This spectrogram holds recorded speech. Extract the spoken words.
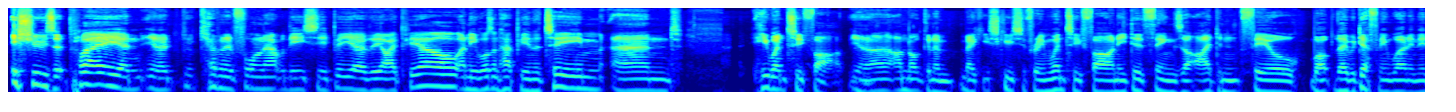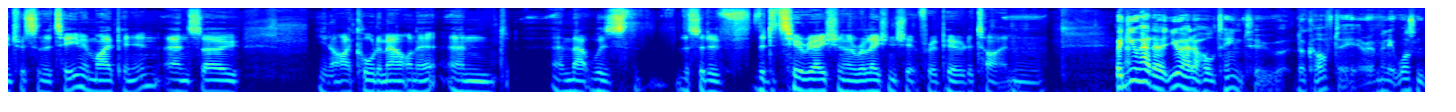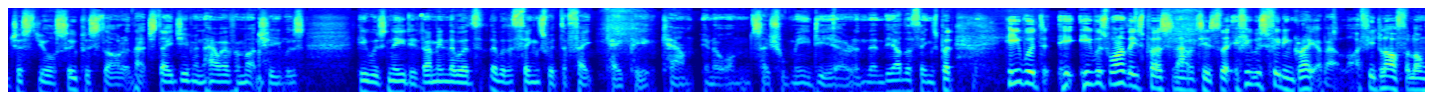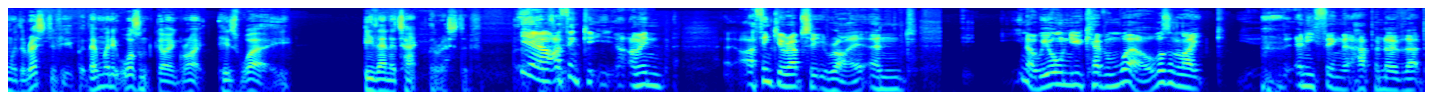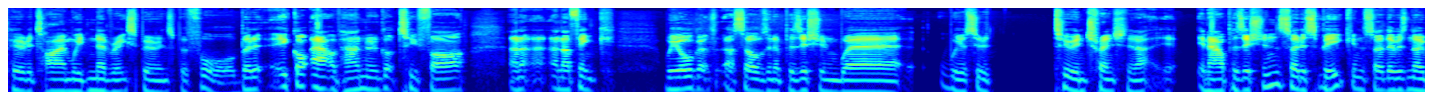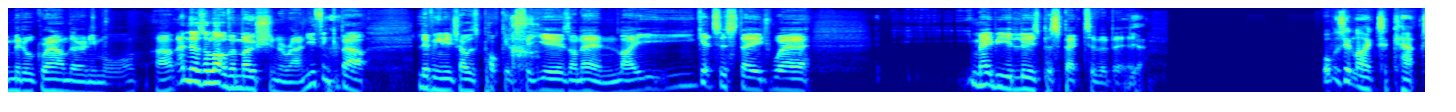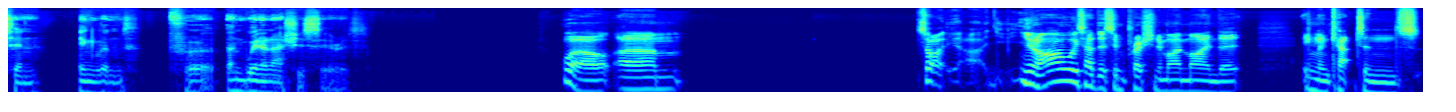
issues at play, and you know, Kevin had fallen out with the ECB over the IPL, and he wasn't happy in the team, and he went too far. You know, I'm not going to make excuses for him. He went too far, and he did things that I didn't feel. Well, they were definitely weren't in the interest of the team, in my opinion, and so. You know, I called him out on it, and and that was the sort of the deterioration of the relationship for a period of time. Hmm. But uh, you had a you had a whole team to look after here. I mean, it wasn't just your superstar at that stage. Even however much he was he was needed. I mean, there were there were the things with the fake KP account, you know, on social media, and then the other things. But he would he, he was one of these personalities that if he was feeling great about life, he'd laugh along with the rest of you. But then when it wasn't going right his way, he then attacked the rest of. Yeah, I think. I mean, I think you're absolutely right, and you know, we all knew Kevin well. It wasn't like anything that happened over that period of time we'd never experienced before, but it, it got out of hand and it got too far and and I think we all got ourselves in a position where we were sort of too entrenched in our, in our positions, so to speak, and so there was no middle ground there anymore. Um, and there was a lot of emotion around. You think about living in each other's pockets for years on end. Like you get to a stage where maybe you lose perspective a bit. Yeah. What was it like to captain England for and win an Ashes series? Well, um, so you know, I always had this impression in my mind that England captains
